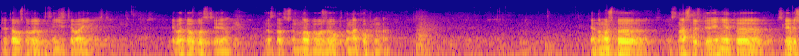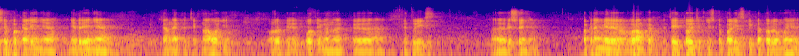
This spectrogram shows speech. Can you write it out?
для того, чтобы снизить аварийность. И в этой области достаточно много уже опыта накоплено. Я думаю, что с нашей точки зрения это следующее поколение внедрения Connected технологий, уже переход именно к V2X э, решениям по крайней мере, в рамках той, той технической политики, которую мы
